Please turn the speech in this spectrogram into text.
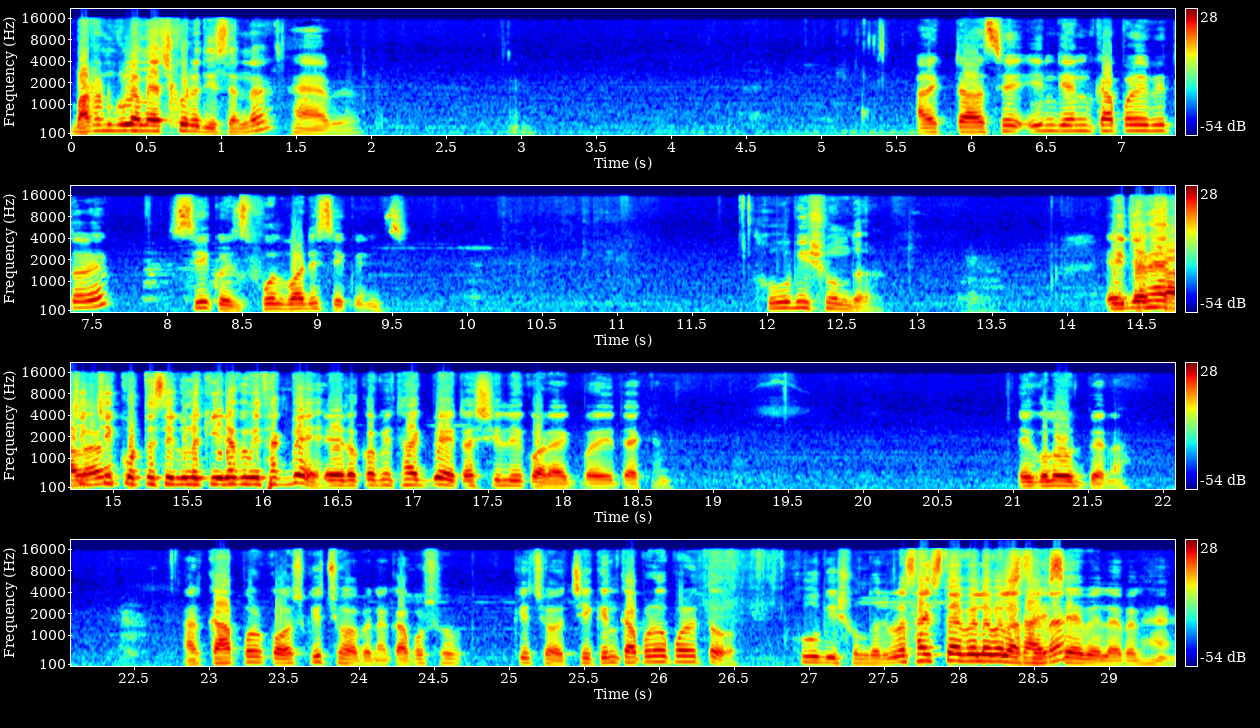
বাটনগুলো ম্যাচ করে দিয়েছেন না? হ্যাঁ ভাইয়া। আরেকটা আছে ইন্ডিয়ান কাপড়ের ভিতরে সিকোয়েন্স ফুল বডি সিকোয়েন্স খুবই সুন্দর। এই যে ভাই চিকচিক করতেছে এগুলো কি এরকমই থাকবে? এরকমই থাকবে এটা সিলি করা একবার এই দেখেন। এগুলো উঠবে না। আর কাপড় কস কিছু হবে না কাপড় সব কিছু চিকেন কাপড়ের উপরে তো? খুবই সুন্দর। এগুলো সাইজ তো অ্যাভেলেবেল আছে সাইজ অ্যাভেলেবেল হ্যাঁ।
